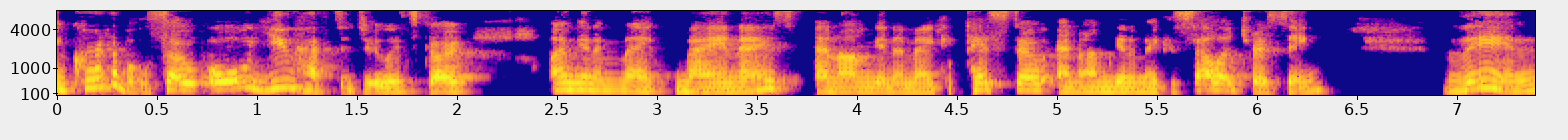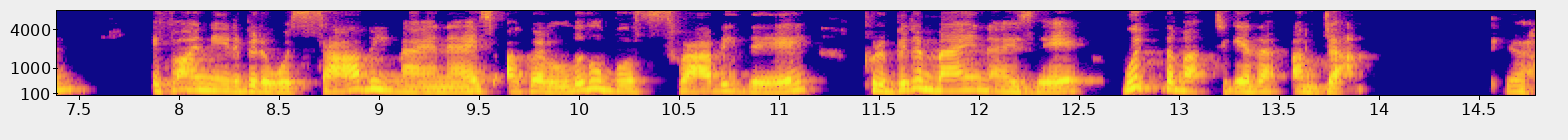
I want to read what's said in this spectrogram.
incredible. So all you have to do is go, I'm going to make mayonnaise and I'm going to make a pesto and I'm going to make a salad dressing. Then, if I need a bit of wasabi mayonnaise, I've got a little wasabi there, put a bit of mayonnaise there, whip them up together, I'm done. Yeah.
